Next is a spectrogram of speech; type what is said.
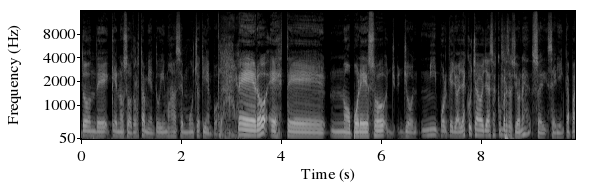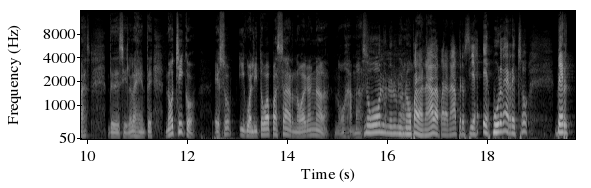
donde que nosotros también tuvimos hace mucho tiempo. Claro. Pero este no por eso yo, yo- ni porque yo haya escuchado ya esas conversaciones soy- sería incapaz de decirle a la gente, "No, chico, eso igualito va a pasar, no hagan nada." No, jamás. No, no, no, no, no, No. para nada, para nada. Pero sí es, es burda de recho ver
